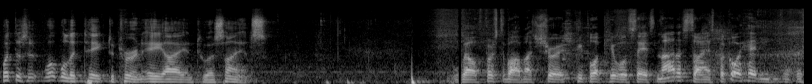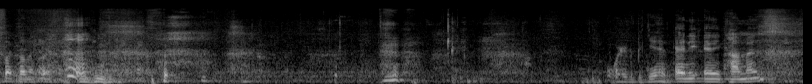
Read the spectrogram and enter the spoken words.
What does it, what will it take to turn AI into a science? Well, first of all, I'm not sure if people up here will say it's not a science, but go ahead and reflect on the question. Where to begin? Any, any comments?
